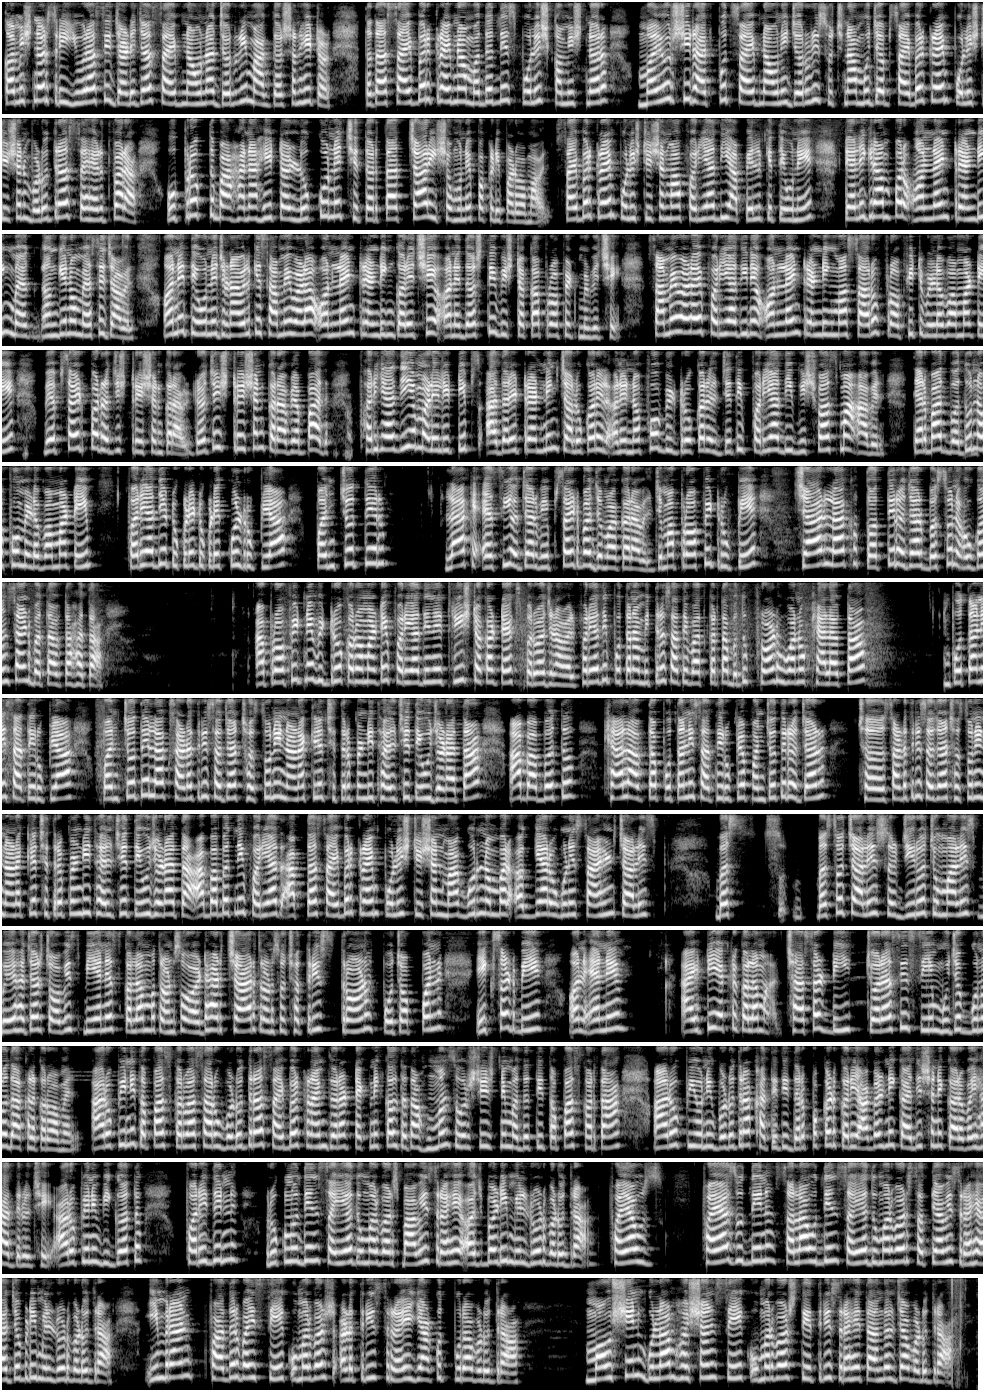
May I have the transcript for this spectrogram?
કમિશનર શ્રી યુવરાજસિંહ જાડેજા સાહેબ નાઓના જરૂરી માર્ગદર્શન હેઠળ તથા સાયબર ક્રાઇમના મદદનીશ પોલીસ કમિશનર મયુરસિંહ રાજપૂત સાહેબ નાઓની જરૂરી સૂચના મુજબ cyber crime police station Vadodara શહેર દ્વારા ઉપરોક્ત બહાના હેઠળ લોકોને છેતરતા ચાર ઇસમોને પકડી પાડવામાં આવેલ. સાયબર ક્રાઇમ પોલીસ સ્ટેશનમાં ફરિયાદી આપેલ કે તેઓને ટેલિગ્રામ પર ઓનલાઈન ટ્રેન્ડિંગ અંગેનો મેસેજ આવેલ અને તેઓને જણાવેલ કે સામેવાળા ઓનલાઈન ટ્રેન્ડિંગ કરે છે અને દસથી વીસ ટકા પ્રોફિટ મેળવે છે. સામેવાળાએ ફરિયાદીને ઓનલાઈન ટ્રેન્ડિંગમાં સારો પ્રોફિટ મેળવવા માટે વેબસાઇટ પર રજીસ્ટ્રેશન કરાવેલ. રજીસ્ટ્રેશન કરાવ્યા બાદ ફરિયાદીએ મળેલી ટિપ્સ આધારે ટ્રેન્ડિંગ ચાલુ કરેલ અને નફો વિડ્રો કરેલ, જેથી ફરિયાદી વિશ્વાસમાં આવેલ. ત્યારબાદ વધુ નફો મેળવવા માટે ફરિયાદીએ ટુકડે ટુકડે કુલ રૂપિયા પંચોતેર લાખ એંસી હજાર વેબસાઇટમાં જમા કરાવેલ, જેમાં પ્રોફિટ રૂપે ચાર લાખ તોતેર હજાર બસો ને ઓગણસાઠ બતાવતા હતા. આ પ્રોફિટને વિડ્રો કરવા માટે ફરિયાદીને ત્રીસ ટકા ટેક્સ ભરવા જણાવેલ. ફરિયાદી પોતાના મિત્ર સાથે વાત કરતા બધું ફ્રોડ હોવાનો ખ્યાલ આવતા પોતાની સાથે રૂપિયા પંચોતેર લાખ સાડત્રીસ હજાર છસોની નાણાકીય છેતરપિંડી થયેલ છે તેવું જણાતા આ બાબત ખ્યાલ આવતા પોતાની સાથે રૂપિયા પંચોતેર હજાર છ, સાડત્રીસ હજાર છસોની નાણાકીય છેતરપિંડી થયેલ છે તેવું જણાતા આ બાબતની ફરિયાદ આપતા સાયબર ક્રાઇમ પોલીસ સ્ટેશનમાં ગુર નંબર અગિયાર, ઓગણીસ, સાહીઠ, ચાલીસ બસ બસો ચાલીસ જીરો ચુમ્માલીસ, બે હજાર ચોવીસ, બીએનએસ કલમ ત્રણસો અઢાર, ચાર, ત્રણસો છત્રીસ, ત્રણ, ચોપન, એકસઠ, બે અને એને આઈટી એક્ટ કલમ છાસઠ ડી ચોર્યાસી સી મુજબ ગુનો દાખલ કરવામાં આવેલ આરોપીની તપાસ કરવા સારું વડોદરા સાયબર ક્રાઇમ દ્વારા ટેકનિકલ તથા હ્યુમન સોર્સિસની મદદથી તપાસ કરતા આરોપીઓની વડોદરા ખાતેથી ધરપકડ કરી આગળની કાયદેસરની કાર્યવાહી હાથ ધરેલ છે. આરોપીઓની વિગત ફરીદીન રૂકનુદ્દીન સૈયદ ઉંમર વર્ષ બાવીસ રહે અજબડી મિલ રોડ, વડોદરા. ફયાઉઝ, ફયાઝુદ્દીન સલાઉદ્દીન સૈયદ ઉંમર વર્ષ સત્યાવીસ રહે અજબડી મિલ રોડ, વડોદરા. ઇમરાન ફાદરભાઈ શેખ ઉંમર વર્ષ અડત્રીસ રહે યાકુતપુરા, વડોદરા. મૌશીન ગુલામ હસન શેખ ઉંમર વર્ષ તેત્રીસ રહે તાંદલજા વડોદરા.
